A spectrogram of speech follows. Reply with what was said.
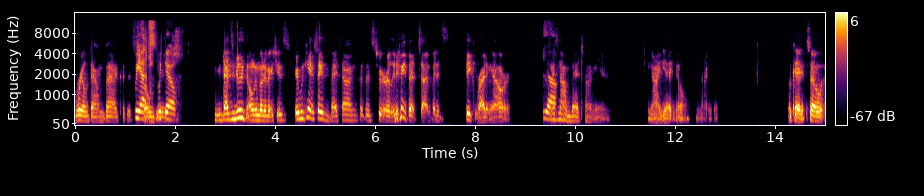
real down bad because it's yes, so we do. That's really the only motivation. Is we can't say it's bedtime because it's too early to be bedtime, but it's fic writing hour. Yeah. It's not bedtime yet. Not yet, yo. Not yet. Okay, so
